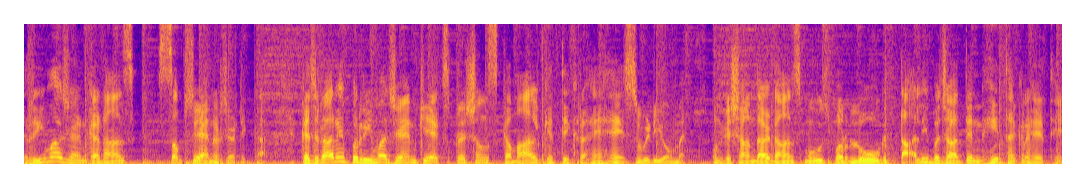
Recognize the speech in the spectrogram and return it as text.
रीमा जैन का डांस सबसे एनर्जेटिक था। कजरारे पर रीमा जैन के एक्सप्रेशंस कमाल के दिख रहे हैं इस वीडियो में। उनके शानदार डांस मूव्स पर लोग ताली बजाते नहीं थक रहे थे।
